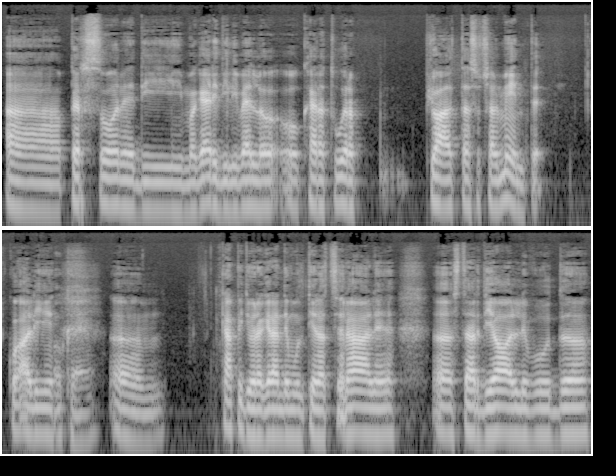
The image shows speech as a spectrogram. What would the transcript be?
a persone di magari di livello o caratura più alta socialmente, quali okay. um, capi di una grande multinazionale, uh, star di Hollywood.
